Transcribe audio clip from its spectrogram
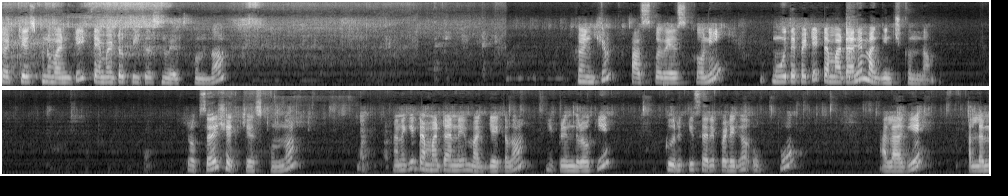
కట్ చేసుకున్న వంటి టమాటో పీసెస్ని వేసుకుందాం. కొంచెం పసుపు వేసుకొని మూత పెట్టి టమాటాని మగ్గించుకుందాం. ఒకసారి చెక్ చేసుకుందాం. మనకి టమాటా అనేవి మగ్గాయి కదా ఇప్పుడు ఇందులోకి కూరకి సరిపడిగా ఉప్పు అలాగే అల్లం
